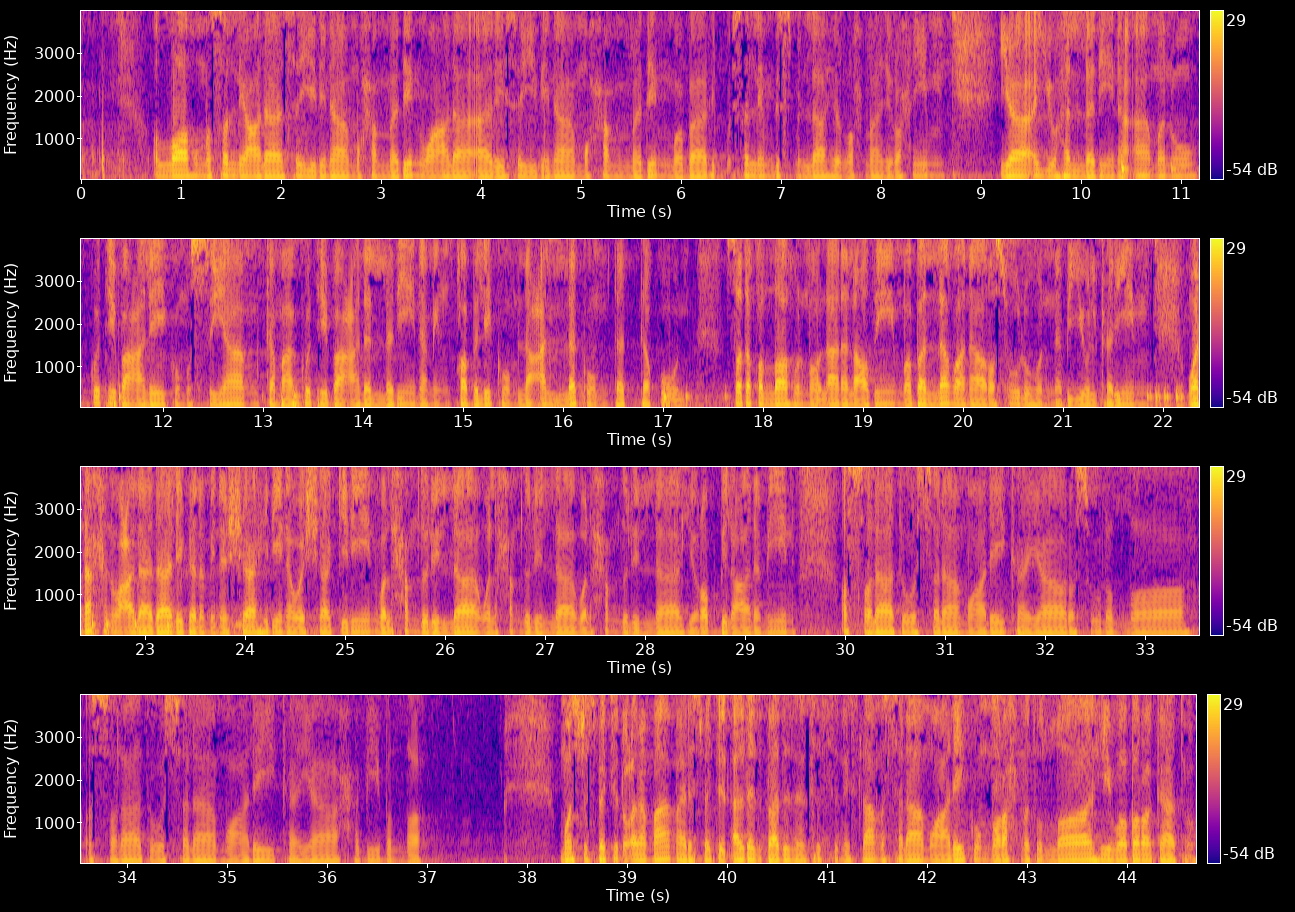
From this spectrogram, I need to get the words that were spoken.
اللهم صل على سيدنا محمد وعلى آل سيدنا محمد وبارك وسلم. بسم الله الرحمن الرحيم. يا أيها الذين آمنوا كتب عليكم الصيام كما كتب على الذين من قبلكم لعلكم تتقون. صدق الله المولانا العظيم وبلغنا رسوله النبي الكريم. ونحن على ذلك لمن الشاهدين والشاكرين. والحمد لله والحمد لله والحمد لله رب العالمين. الصلاة والسلام عليك يا رسول الله. الصلاة والسلام عليك يا حبيب الله. Most respected ulama, my respected elders, brothers and sisters in Islam, Assalamu alaikum wa rahmatullahi wa barakatuh.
